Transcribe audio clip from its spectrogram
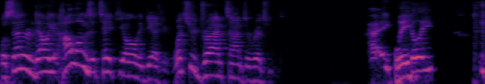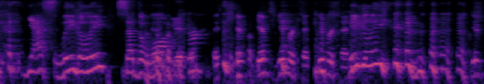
Well, Senator and Delegate, how long does it take you all to get here? What's your drive time to Richmond? I, legally, yes, legally, said the lawmaker. give, give, give or take, give or take, legally? Give-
